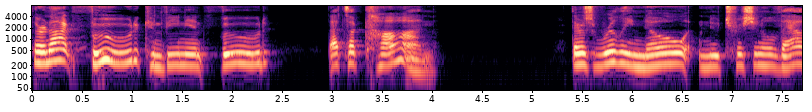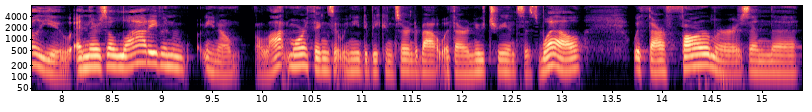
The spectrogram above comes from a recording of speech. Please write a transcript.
they're not food, convenient food. That's a con there's really no nutritional value. And there's a lot, even, you know, a lot more things that we need to be concerned about with our nutrients as well, with our farmers and the,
